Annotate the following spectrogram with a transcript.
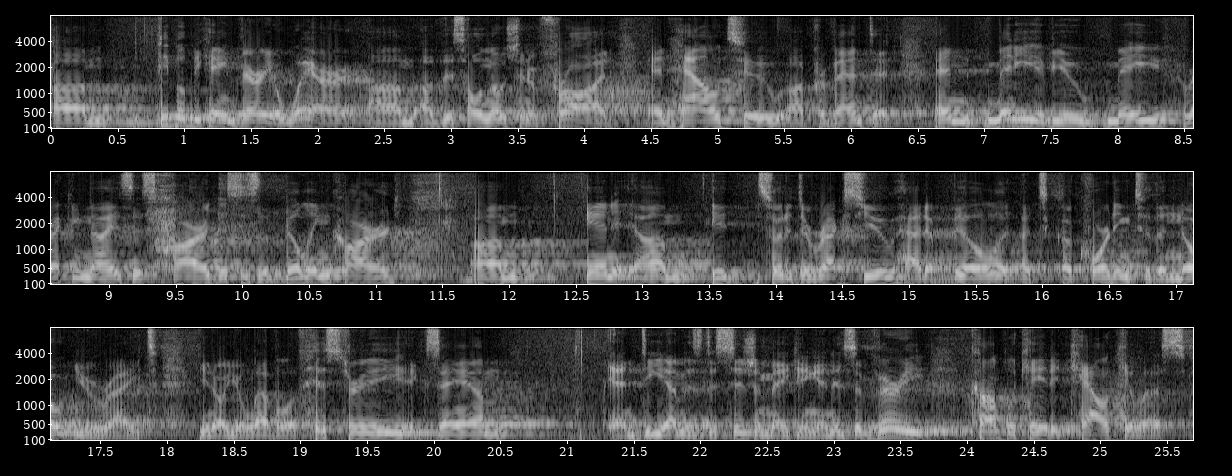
Um, people became very aware um, of this whole notion of fraud and how to uh, prevent it. And many of you may recognize this card. This is the billing card. Um, and um, it, sort of directs you how to bill according to the note you write. You know, your level of history, exam, and DM is decision making and is a very complicated calculus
